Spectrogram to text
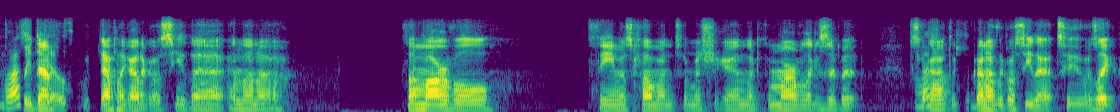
well, we, def- we definitely gotta go see that, and then uh the Marvel theme is coming to Michigan, like the Marvel exhibit. So oh, gonna have to awesome. gonna have to go see that too. It's like,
